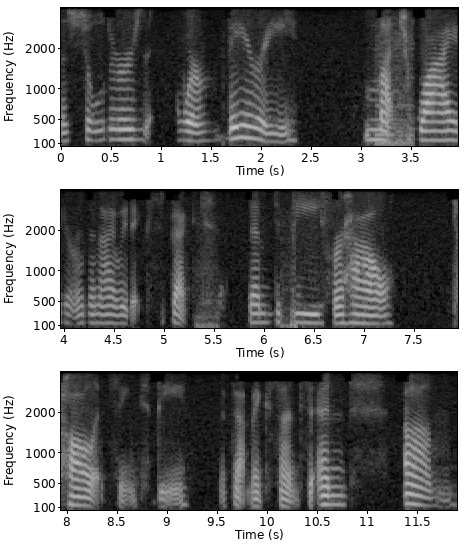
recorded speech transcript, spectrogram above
the shoulders were very much wider than I would expect them to be for how tall it seemed to be, if that makes sense. And um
